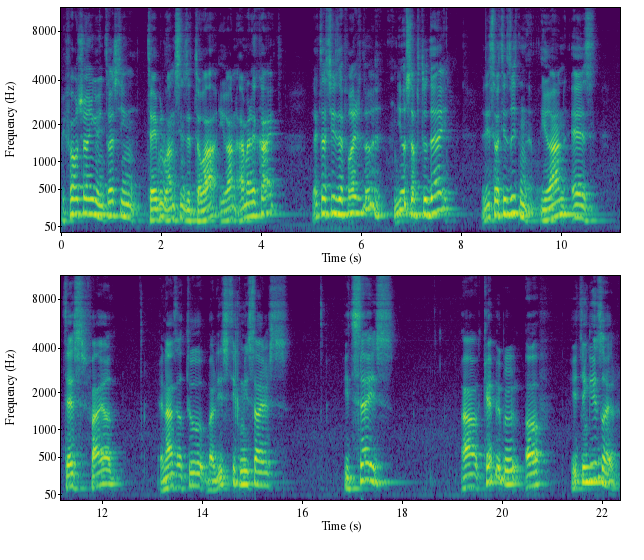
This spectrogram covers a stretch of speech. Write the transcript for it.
Before showing you interesting table once in the Torah, Iran Amalekite, let us see the fresh news of today. This is what is written. Iran has test fired another two ballistic missiles. It says are capable of hitting Israel.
